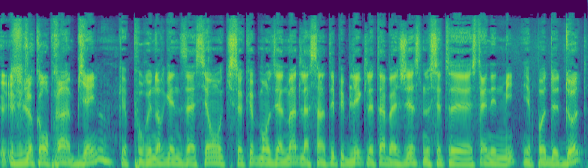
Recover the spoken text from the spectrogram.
Je le comprends bien que pour une organisation qui s'occupe mondialement de la santé publique, le tabagisme, c'est euh, un ennemi, il n'y a pas de doute.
